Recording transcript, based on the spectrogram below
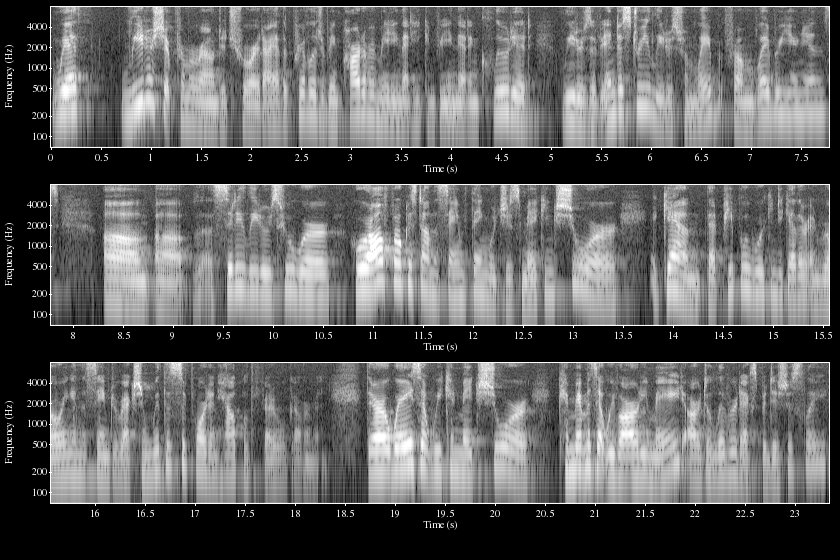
with leadership from around Detroit. I had the privilege of being part of a meeting that he convened that included leaders of industry, leaders from labor, from labor unions, um, uh, city leaders who were, who were all focused on the same thing, which is making sure, again, that people are working together and rowing in the same direction with the support and help of the federal government. There are ways that we can make sure commitments that we've already made are delivered expeditiously,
